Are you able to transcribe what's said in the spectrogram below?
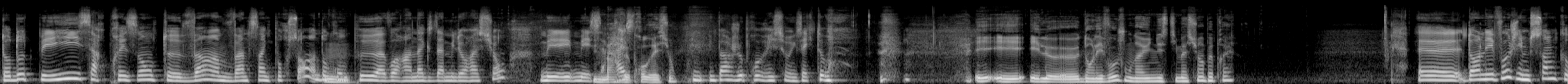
dans d'autres pays, ça représente 20 ou 25 donc on hmm. peut avoir un axe d'amélioration, mais, mais ça une marge de progression. Une, marge de progression, exactement. et, et le, dans les Vosges, on a une estimation à peu près? Euh, dans les Vosges, il me semble que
